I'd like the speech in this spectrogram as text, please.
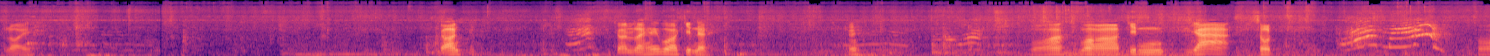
อร่อย จอนจอนอะไรให้วัวกินน่ะฮะวัววัวกินหญ้าสดอ๋อ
